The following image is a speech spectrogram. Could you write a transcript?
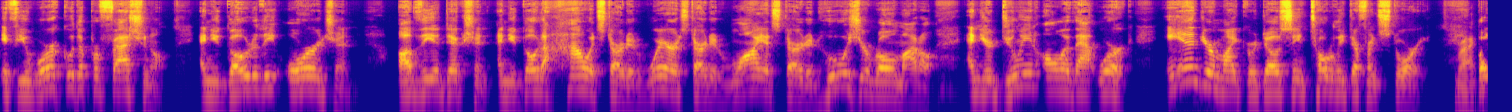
if you work with a professional and you go to the origin of the addiction and you go to how it started, where it started, why it started, who was your role model, and you're doing all of that work and you're microdosing, totally different story. Right. But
